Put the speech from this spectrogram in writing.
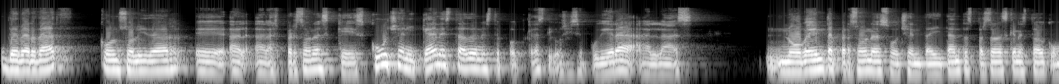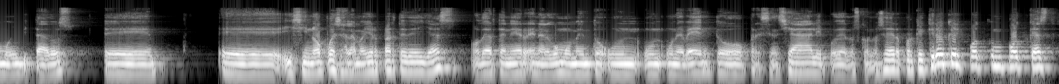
de verdad consolidar eh, a, las personas que escuchan y que han estado en este podcast, digo, si se pudiera a las 90 personas, 80 y tantas personas que han estado como invitados, eh, eh, y si no, pues a la mayor parte de ellas poder tener en algún momento un, un, evento presencial y poderlos conocer, porque creo que un podcast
